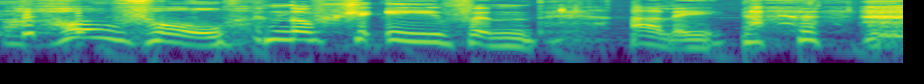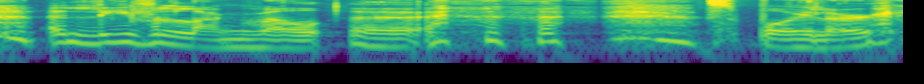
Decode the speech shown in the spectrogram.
hou vol. Nog even. Allee, een leven lang wel. Uh, spoiler.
